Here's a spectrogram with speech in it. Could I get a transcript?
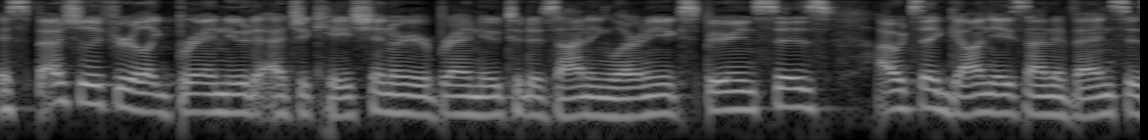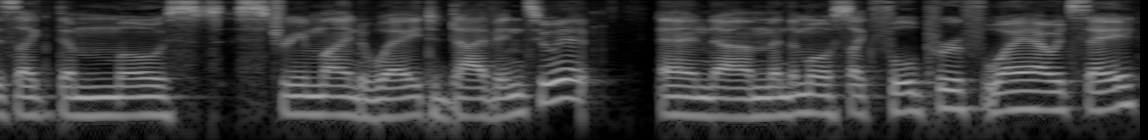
especially if you're like brand new to education or you're brand new to designing learning experiences, I would say Gagne's nine events is like the most streamlined way to dive into it and um, in the most like foolproof way, I would say.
